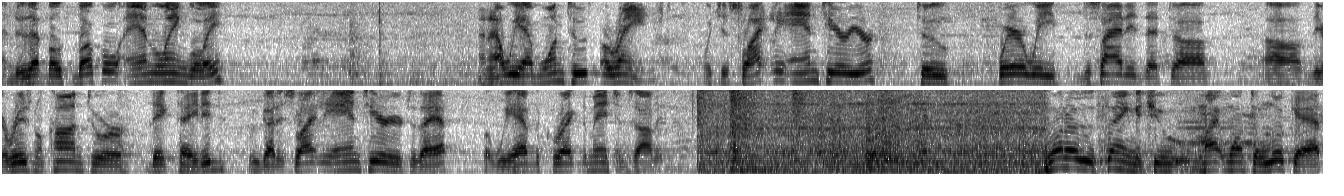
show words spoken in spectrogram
And do that both buccal and lingually. And now we have one tooth arranged, which is slightly anterior to where we decided that uh, uh, the original contour dictated. We've got it slightly anterior to that, but we have the correct dimensions of it. One other thing that you might want to look at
